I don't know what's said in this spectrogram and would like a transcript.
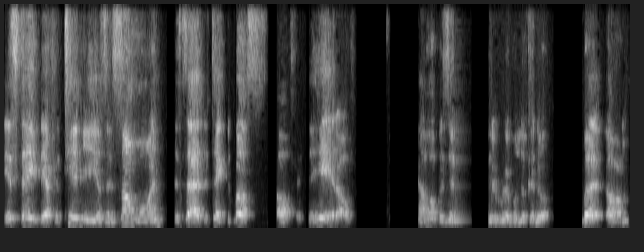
it stayed there for 10 years, and someone decided to take the bus off it, the head off. I hope it's in the river, looking up. But um,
